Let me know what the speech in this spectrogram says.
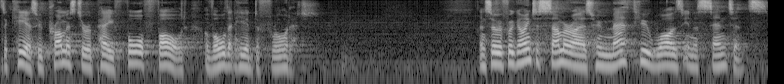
Zacchaeus, who promised to repay fourfold of all that he had defrauded. And so, if we're going to summarize who Matthew was in a sentence,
